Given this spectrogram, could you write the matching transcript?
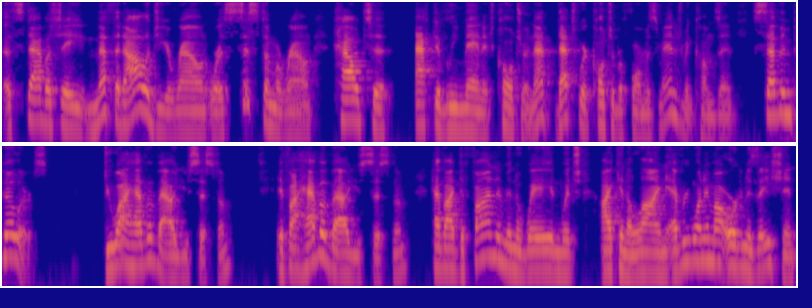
establish a methodology around or a system around how to actively manage culture? And that, that's where culture performance management comes in. Seven pillars. Do I have a value system? If I have a value system, have I defined them in a way in which I can align everyone in my organization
